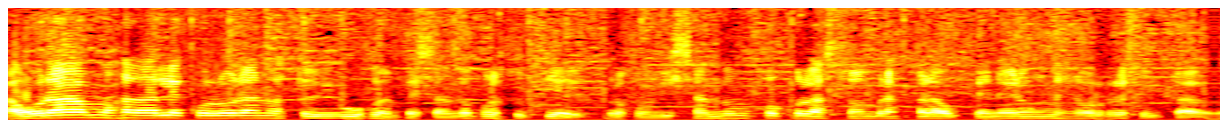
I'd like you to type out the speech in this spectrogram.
Ahora vamos a darle color a nuestro dibujo empezando por su piel, profundizando un poco las sombras para obtener un mejor resultado.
